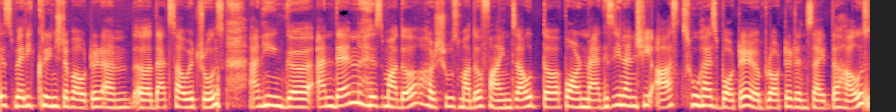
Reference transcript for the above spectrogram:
is very cringed about it and uh, that's how it rolls. And he uh, and then his mother harshu's mother finds out the porn magazine and she asks who has bought it brought it inside the house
